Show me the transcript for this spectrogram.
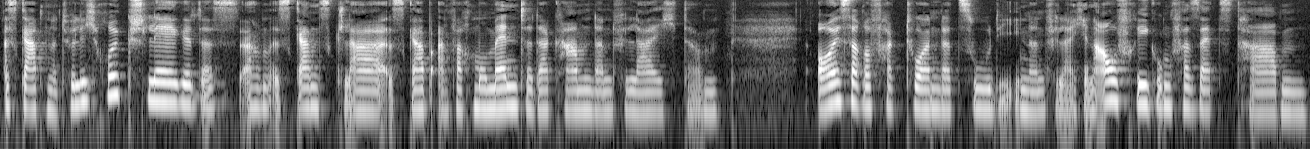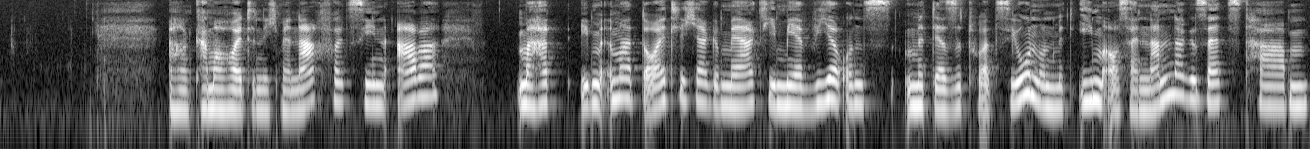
Es gab natürlich Rückschläge, das ähm, ist ganz klar. Es gab einfach Momente, da kamen dann vielleicht ähm, äußere Faktoren dazu, die ihn dann vielleicht in Aufregung versetzt haben äh, kann man heute nicht mehr nachvollziehen, aber man hat eben immer deutlicher gemerkt, je mehr wir uns mit der Situation und mit ihm auseinandergesetzt haben,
